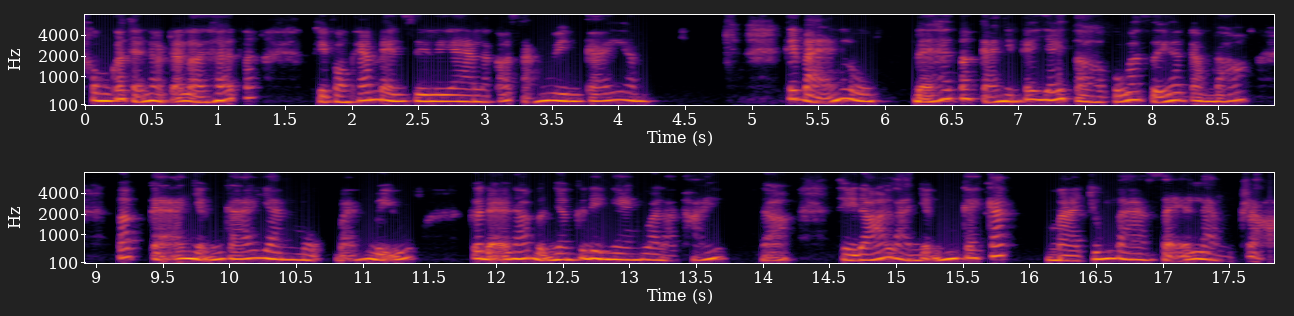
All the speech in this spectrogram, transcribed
không có thể nào trả lời hết á, thì phòng khám Bencilia là có sẵn nguyên cái um, cái bảng luôn để hết tất cả những cái giấy tờ của bác sĩ ở trong đó tất cả những cái danh mục bản biểu cứ để đó bệnh nhân cứ đi ngang qua là thấy. Đó thì đó là những cái cách mà chúng ta sẽ làm rõ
